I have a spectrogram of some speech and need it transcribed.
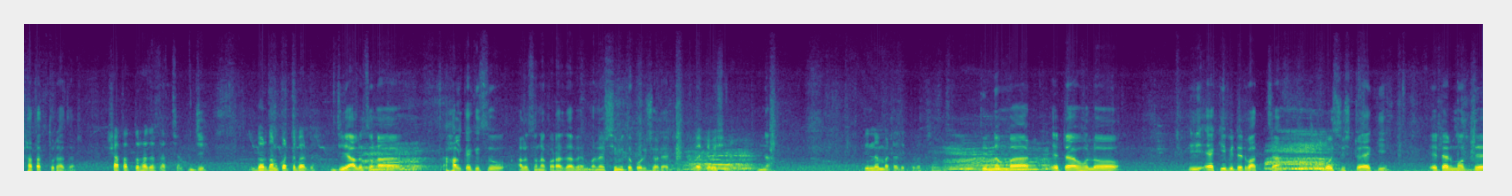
সাতাত্তর হাজার। সাতাত্তর হাজার চাচ্ছেন? জি। দরদাম করতে পারবে? জি আলোচনা হালকা কিছু আলোচনা করা যাবে মানে সীমিত পরিসরে। একটা বেশি না? না। তিন নাম্বারটা দেখতে পাচ্ছেন তিন নম্বর এটা হলো এই একই বিটের বাচ্চা বৈশিষ্ট্য একই। এটার মধ্যে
